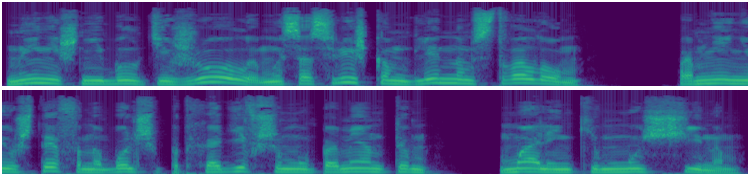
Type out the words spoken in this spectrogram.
Нынешний был тяжелым и со слишком длинным стволом, по мнению Штефана, больше подходившим упомянутым маленьким мужчинам.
